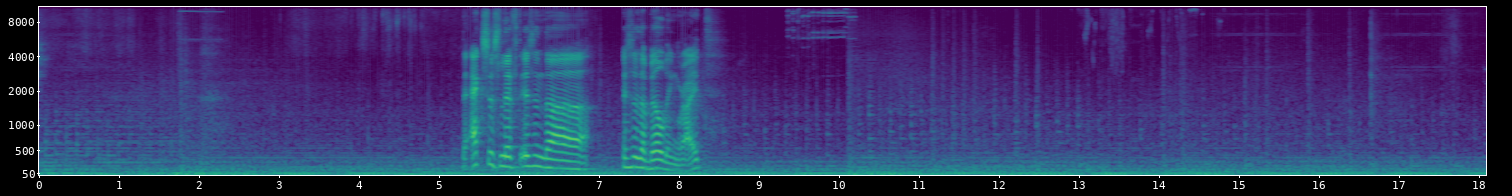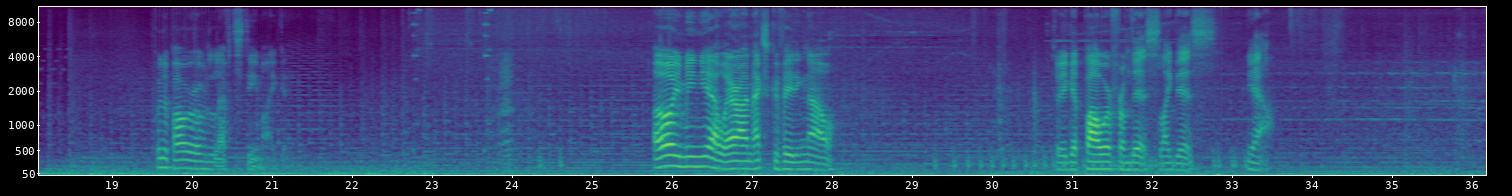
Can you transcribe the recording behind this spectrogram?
The access lift isn't a isn't a building, right? Put a power over the left Steam icon. Oh, you mean yeah, where I'm excavating now. So you get power from this, like this. Yeah.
